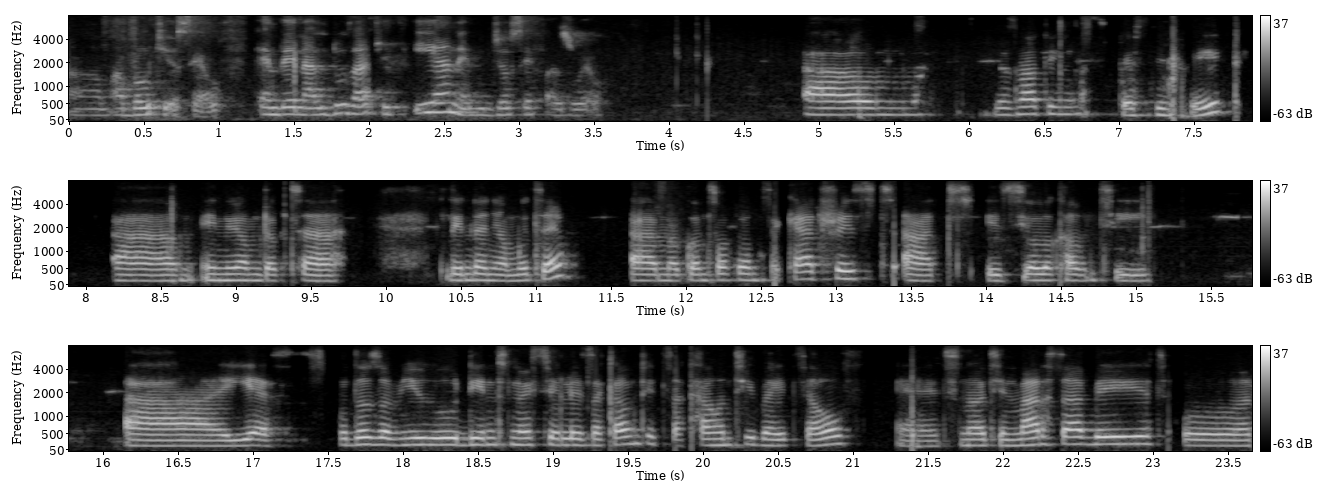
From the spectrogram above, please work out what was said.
um, about yourself. And then I'll do that with Ian and Joseph as well. Um, there's nothing specific. Anyway, I'm Dr. Linda Nyamute. I'm a consultant psychiatrist at Isiolo County. Uh, yes, for those of you who didn't know Isiolo is a county, it's a county by itself. And it's not in Marsabit or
